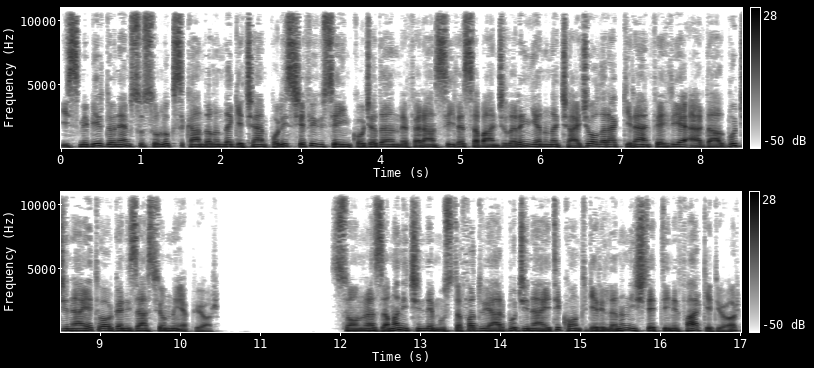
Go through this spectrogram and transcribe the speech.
ismi bir dönem susurluk skandalında geçen polis şefi Hüseyin Kocadağ'ın referansıyla Sabancıların yanına çaycı olarak giren Fehriye Erdal bu cinayet organizasyonunu yapıyor. Sonra zaman içinde Mustafa Duyar bu cinayeti kontrgerillanın işlettiğini fark ediyor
